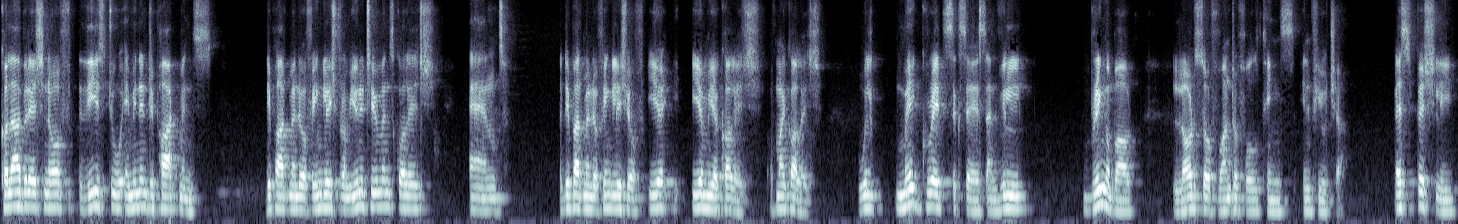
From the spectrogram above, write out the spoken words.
collaboration of these two eminent departments, Department of English from Unity Women's College and Department of English of EMEA College, of my college, will make great success and will bring about lots of wonderful things in future, especially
